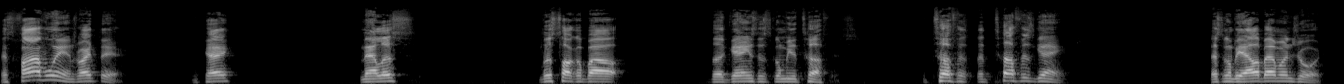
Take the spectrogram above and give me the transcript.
That's five wins right there. Okay. Now let's let's talk about the games that's going to be the toughest, the toughest, the toughest games. That's going to be Alabama and Georgia.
